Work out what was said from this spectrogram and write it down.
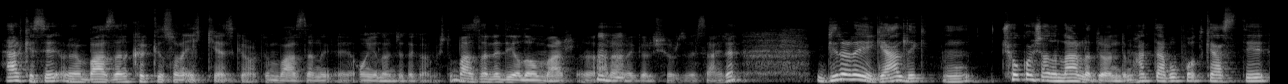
herkesi e, bazılarını 40 yıl sonra ilk kez gördüm. Bazılarını e, 10 yıl önce de görmüştüm. Bazılarıyla diyalogum var. E, Ara ara görüşüyoruz vesaire. Bir araya geldik. Çok hoş anılarla döndüm. Hatta bu podcast'i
